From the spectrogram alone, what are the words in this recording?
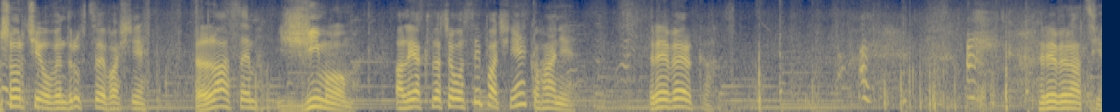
Na szorcie o wędrówce właśnie lasem zimą. Ale jak zaczęło sypać, nie, kochanie? Rewelka. Rewelacja.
